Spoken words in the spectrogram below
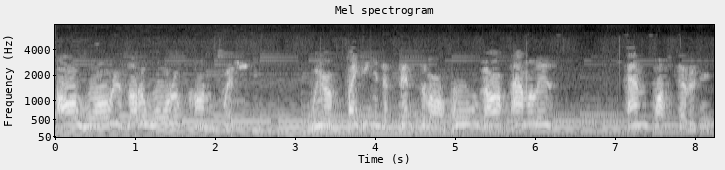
Our war is not a war of conquest. We are fighting in defense of our homes, our families, and posterity.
